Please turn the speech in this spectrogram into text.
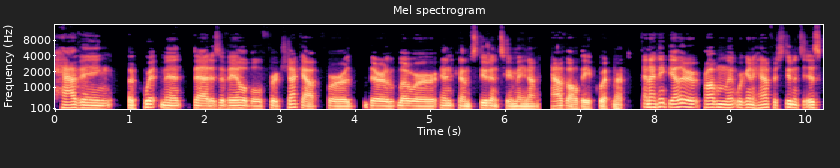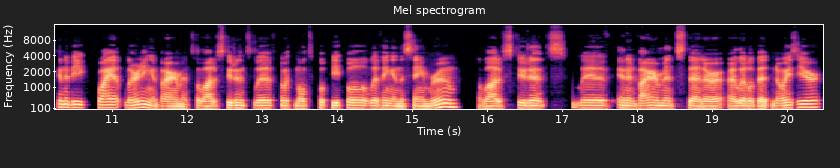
having equipment that is available for checkout for their lower income students who may not have all the equipment. And I think the other problem that we're going to have for students is going to be quiet learning environments. A lot of students live with multiple people living in the same room. A lot of students live in environments that are a little bit noisier.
